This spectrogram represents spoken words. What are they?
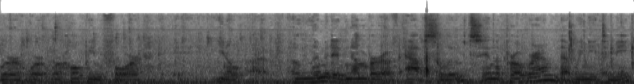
we're, we're, we're hoping for, you know, a, a limited number of absolutes in the program that we need to meet,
